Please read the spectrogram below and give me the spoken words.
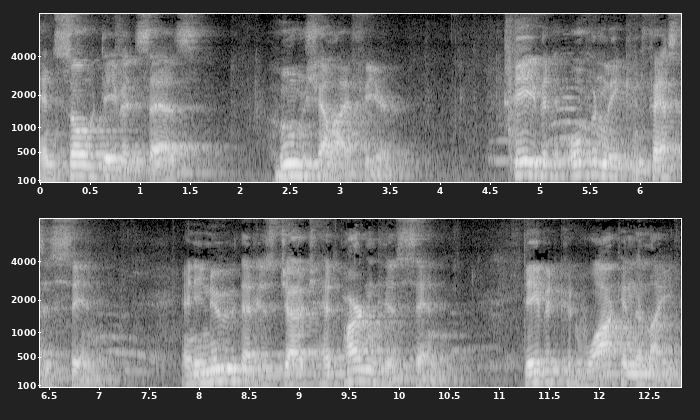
And so David says, Whom shall I fear? David openly confessed his sin, and he knew that his judge had pardoned his sin. David could walk in the light,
